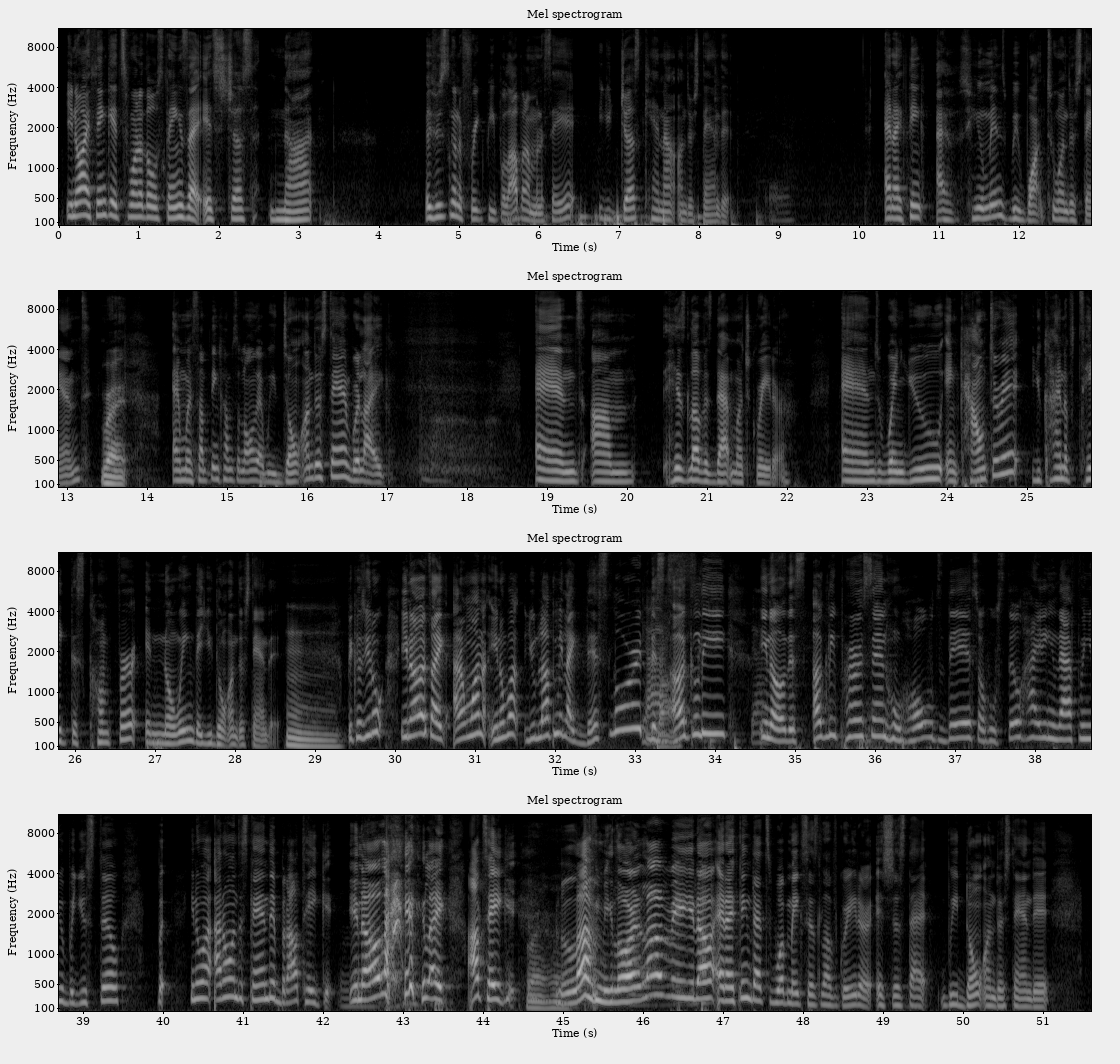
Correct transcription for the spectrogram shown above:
you know, I think it's one of those things that it's just not. It's just gonna freak people out, but I'm gonna say it. You just cannot understand it. And I think as humans, we want to understand. Right. And when something comes along that we don't understand, we're like, and um, his love is that much greater. And when you encounter it, you kind of take this comfort in knowing that you don't understand it. Because you don't, you know, it's like, I don't want to, you know what? You love me like this, Lord? This ugly, Yes. you know, this ugly person who holds this or who's still hiding that from you, but you still, but you know what? I don't understand it, but I'll take it. You know, like, like I'll take it. Right, right. Love me, Lord, love me. You know, and I think that's what makes His love greater. It's just that we don't understand it,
